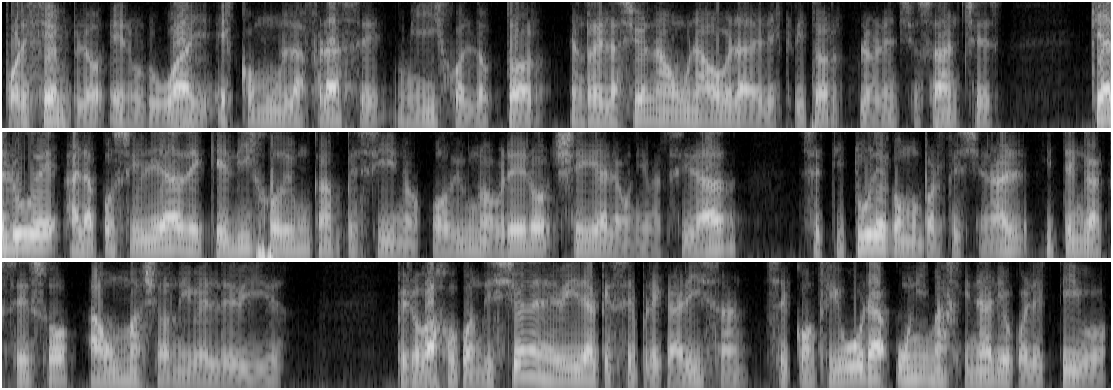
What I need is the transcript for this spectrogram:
Por ejemplo, en Uruguay es común la frase mi hijo el doctor en relación a una obra del escritor Florencio Sánchez que alude a la posibilidad de que el hijo de un campesino o de un obrero llegue a la universidad, se titule como profesional y tenga acceso a un mayor nivel de vida pero bajo condiciones de vida que se precarizan, se configura un imaginario colectivo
